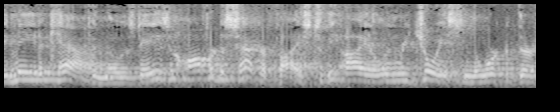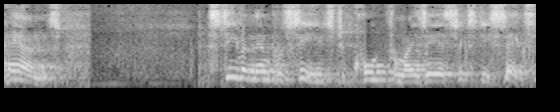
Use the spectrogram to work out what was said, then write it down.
They made a calf in those days and offered a sacrifice to the idol and rejoiced in the work of their hands. Stephen then proceeds to quote from Isaiah 66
